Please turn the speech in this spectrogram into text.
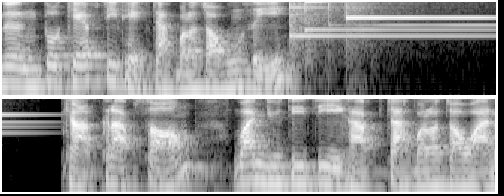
1 ตัว KFG Tech จากบลจกรุงศรี ครับครับ2 One UTG ครับ จากบลจวัน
